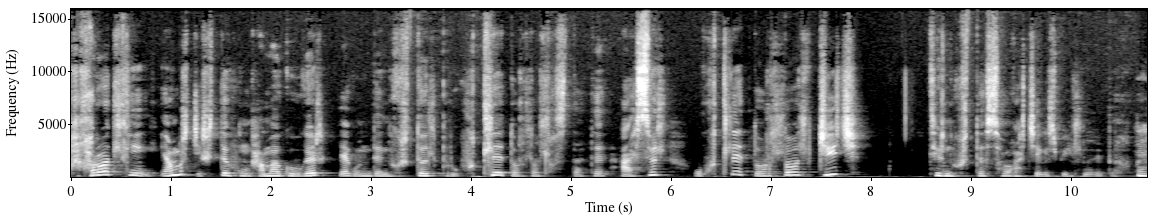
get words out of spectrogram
хорвоодлын ямар ч эрттэй хүн хамаагүйгээр яг үндэ нөхөртөөл бүр үхтлээ дурлуулах хэвээр тий. А эсвэл үхтлээ дурлуулж иж тэр нөхөртөө суугаач гэж би хэлмээр байдаг байхгүй.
